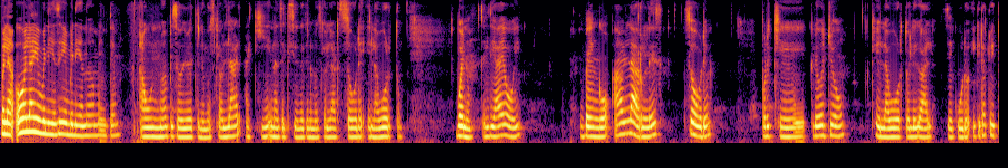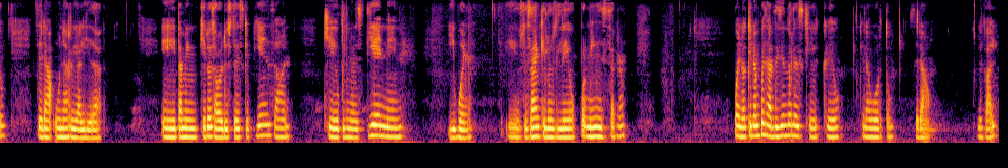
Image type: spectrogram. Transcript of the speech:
Hola, hola, bienvenidos y bienvenidas nuevamente a un nuevo episodio de Tenemos que hablar, aquí en la sección de Tenemos que hablar sobre el aborto. Bueno, el día de hoy vengo a hablarles sobre porque creo yo que el aborto legal, seguro y gratuito será una realidad. Eh, también quiero saber ustedes qué piensan, qué opiniones tienen y bueno, ustedes saben que los leo por mi Instagram. Bueno, quiero empezar diciéndoles que creo que el aborto será legal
